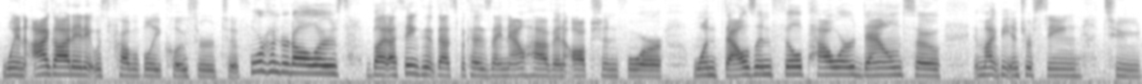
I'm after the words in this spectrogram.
When I got it, it was probably closer to $400, but I think that that's because they now have an option for 1000 fill power down, so it might be interesting to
